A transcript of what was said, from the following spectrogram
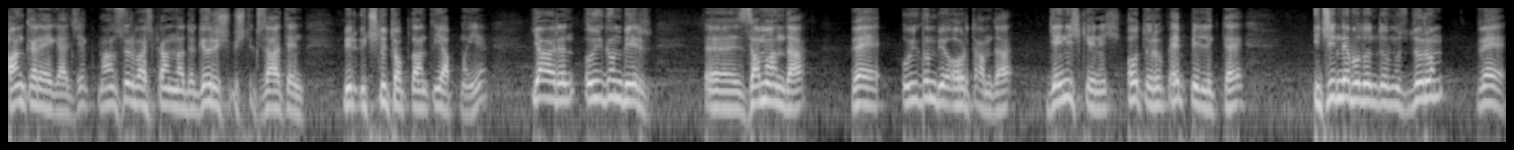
Ankara'ya gelecek. Mansur Başkan'la da görüşmüştük zaten bir üçlü toplantı yapmayı. Yarın uygun bir e, zamanda ve uygun bir ortamda geniş geniş oturup hep birlikte içinde bulunduğumuz durum ve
